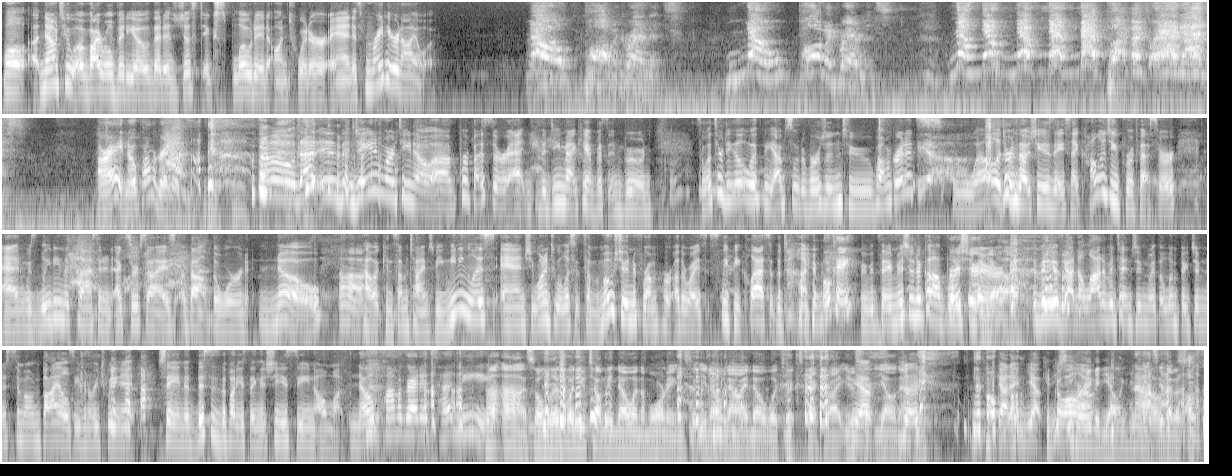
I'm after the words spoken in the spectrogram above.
Well, uh, now to a viral video that has just exploded on Twitter, and it's from right here in Iowa. No pomegranates! No pomegranates! No, no, no, no, no pomegranates! All right, no pomegranates. So that is Jane Martino, a professor at the DMACC campus in Boone. So what's her deal with the absolute aversion to pomegranates? Well, it turns out she is a psychology professor and was leading the class in an exercise about the word no, uh-huh. how it can sometimes be meaningless, and she wanted to elicit some emotion from her otherwise sleepy class at the time. Okay. We would say mission accomplished sure. there. Yeah. The video's gotten a lot of attention with Olympic gymnast Simone Biles even retweeting it, saying that this is the funniest thing that she's seen all month. No pomegranates, honey. Uh-uh. So Liz, when you tell me no in the mornings, you know, now I know what to expect, right? You just Yep, start yelling at me. just- Gotta, yep, Can you go see all her out. even yelling? I No. can't see that at all.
